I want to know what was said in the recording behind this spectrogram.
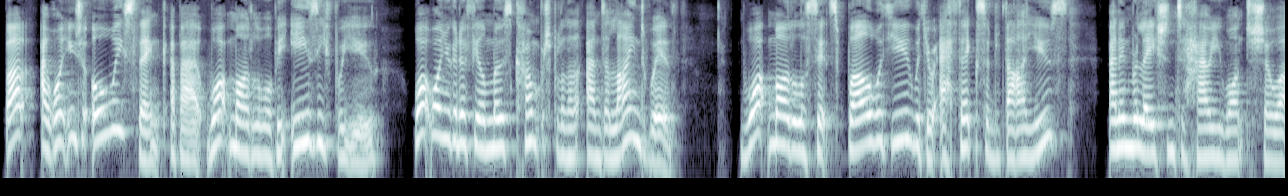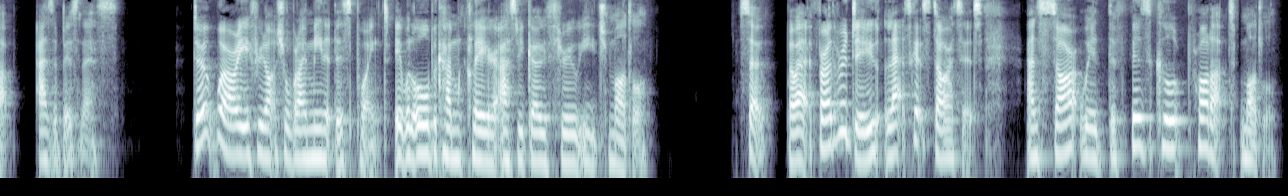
But I want you to always think about what model will be easy for you, what one you're going to feel most comfortable and aligned with, what model sits well with you, with your ethics and values, and in relation to how you want to show up as a business. Don't worry if you're not sure what I mean at this point. It will all become clear as we go through each model. So, without further ado, let's get started and start with the physical product model.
